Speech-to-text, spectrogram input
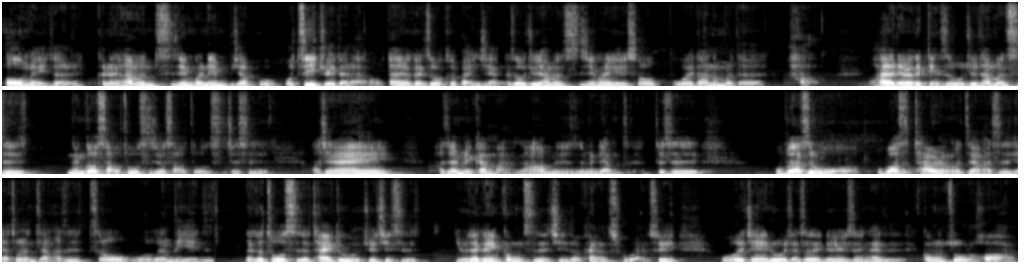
欧美的可能他们时间观念比较不，我自己觉得啦，当然有可能是我刻板印象。可是我觉得他们时间观念有些时候不会到那么的好。还有另外一个点是，我觉得他们是能够少做事就少做事，就是哦现在好像也没干嘛，然后他们就这么晾着。就是我不知道是我，我不知道是台湾人会这样，还是亚洲人这样，还是只有我跟李岩是那个做事的态度。我觉得其实有在跟你共事的，其实都看得出来。所以我会建议，如果假设留学生开始工作的话。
